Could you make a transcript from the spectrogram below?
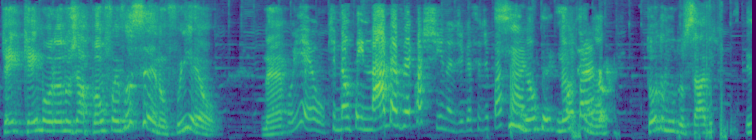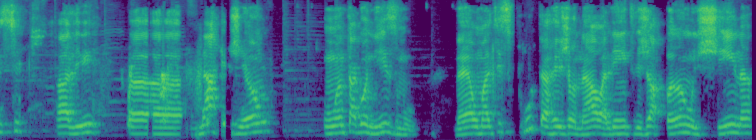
Quem, quem morou no Japão foi você, não fui eu. Né? Fui eu, que não tem nada a ver com a China, diga-se de passagem. Sim, não tem, não tem nada. Todo mundo sabe que existe ali uh, na região um antagonismo, né, uma disputa regional ali entre Japão e China.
